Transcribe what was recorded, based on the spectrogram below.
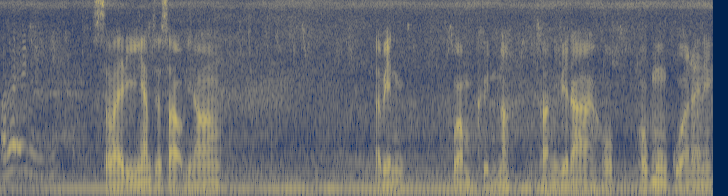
เอาได้ไอ้นี่สวัสดีย่ำเสาร์พี่น้องแต่เป็นความขึ้นเนาะตอนนี้เวลาหกหกโมงกว่าได้หนึ่ง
